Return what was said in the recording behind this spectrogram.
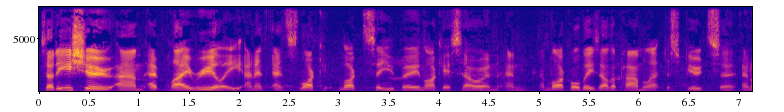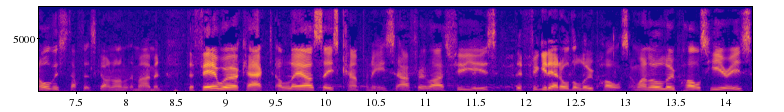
So the issue um, at play really, and, it, and it's like like CUB and like ESSO and, and, and like all these other Parmalat disputes and, and all this stuff that's going on at the moment, the Fair Work Act allows these companies, after the last few years, they've figured out all the loopholes. And one of the loopholes here is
